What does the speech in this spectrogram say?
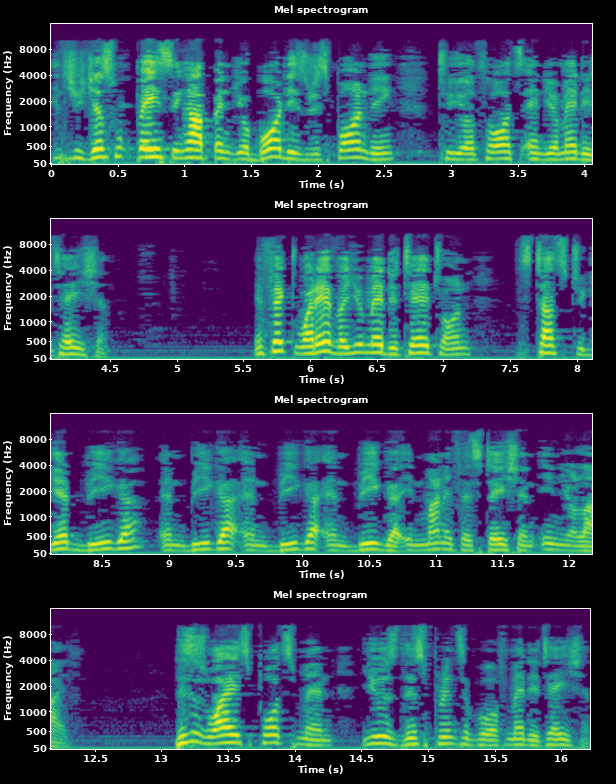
And you're just pacing up, and your body is responding to your thoughts and your meditation. In fact, whatever you meditate on starts to get bigger and bigger and bigger and bigger in manifestation in your life. This is why sportsmen use this principle of meditation.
